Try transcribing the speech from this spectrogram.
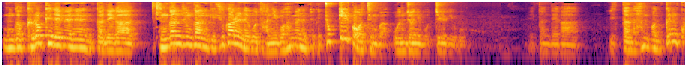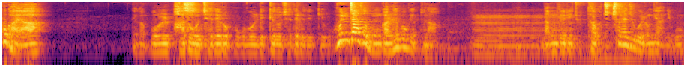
뭔가 그렇게 되면은 그러니까 내가 중간중간 이렇게 휴가를 내고 다니고 하면은 되게 쫓길 것 같은 거야. 온전히 못 즐기고. 일단 내가 일단 한번 끊고 가야 내가 뭘 봐도 제대로 보고 뭘 느껴도 제대로 느끼고 혼자서 뭔가를 해보겠구나. 남들이 좋다고 추천해주고 이런 게 아니고.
